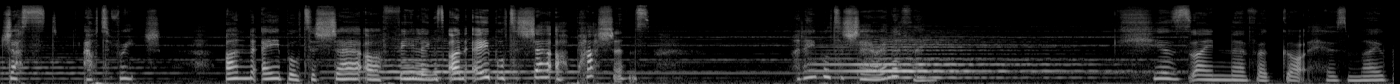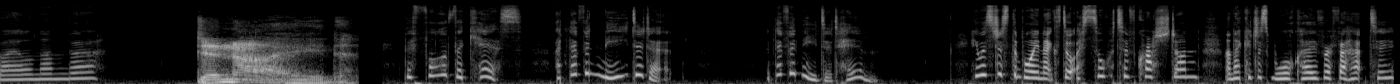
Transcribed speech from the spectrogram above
Just out of reach. Unable to share our feelings, unable to share our passions, unable to share anything. Because I never got his mobile number. Denied. Before the kiss, I'd never needed it. I'd never needed him. He was just the boy next door I sort of crushed on, and I could just walk over if I had to.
